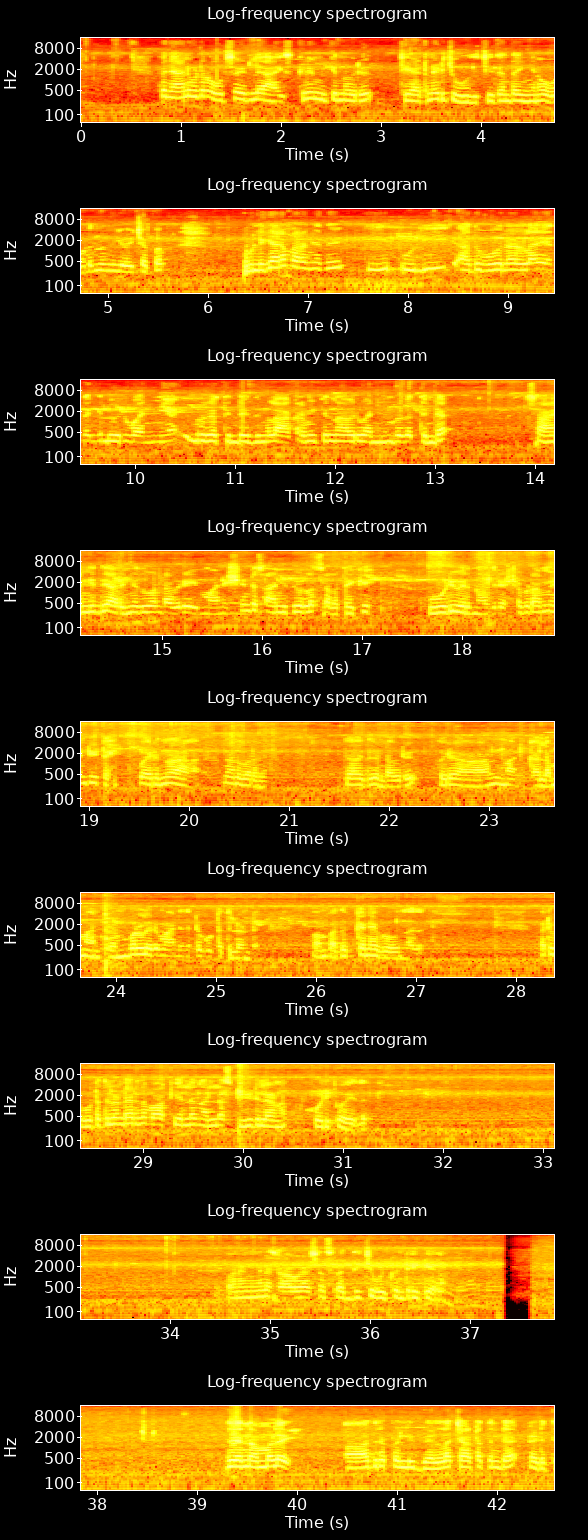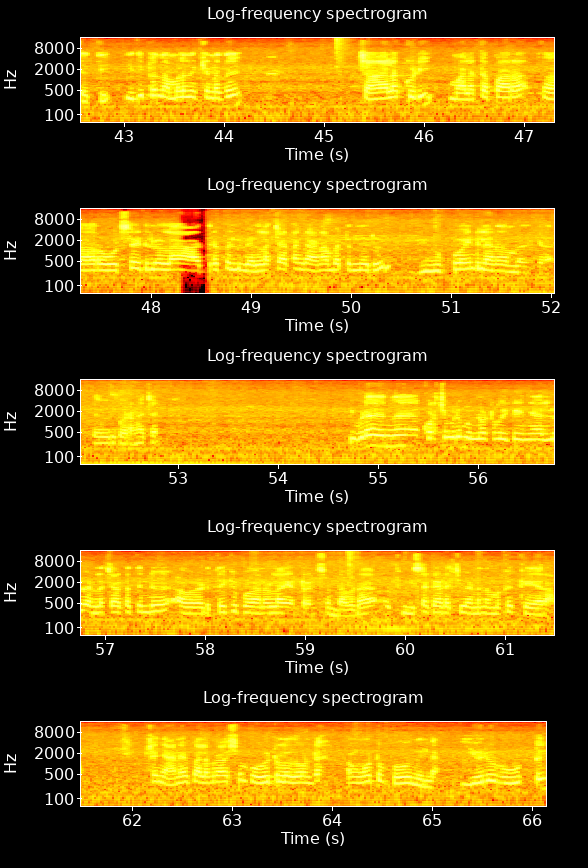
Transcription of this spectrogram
അപ്പം ഞാനിവിടെ റോഡ് സൈഡിലെ ഐസ്ക്രീം വിൽക്കുന്ന ഒരു ചേട്ടനോട് ചോദിച്ചു ഇതെന്താ ഇങ്ങനെ ഓടുന്നെന്ന് ചോദിച്ചപ്പം പുള്ളിക്കാരൻ പറഞ്ഞത് ഈ പുലി അതുപോലെയുള്ള ഏതെങ്കിലും ഒരു വന്യ മൃഗത്തിന്റെ ഇതുങ്ങൾ ആക്രമിക്കുന്ന ഒരു വന്യമൃഗത്തിന്റെ സാന്നിധ്യം അറിഞ്ഞതുകൊണ്ട് അവർ മനുഷ്യന്റെ സാന്നിധ്യമുള്ള സ്ഥലത്തേക്ക് ഓടി വരുന്നത്. അത് രക്ഷപ്പെടാൻ വേണ്ടിയിട്ടേ വരുന്നതാണ് എന്നാണ് പറഞ്ഞത്. ഇതാ ഇത് കണ്ട ഒരു ഒരു ആൺമാൻ കലമാൻ കൊമ്പുള്ള ഒരു മാൻ ഇതിന്റെ കൂട്ടത്തിലുണ്ട്. അവൻ പതുക്കനെ പോകുന്നത്. മറ്റു കൂട്ടത്തിലുണ്ടായിരുന്ന ബാക്കിയെല്ലാം നല്ല സ്പീഡിലാണ് ഓടിപ്പോയത്. അവനങ്ങനെ സാവകാശം ശ്രദ്ധിച്ചു പോയിക്കൊണ്ടിരിക്കുകയാണ്. ഇത് നമ്മളെ ആതിരപ്പള്ളി വെള്ളച്ചാട്ടത്തിന്റെ അടുത്തെത്തി. ഇതിപ്പോ നമ്മൾ നിൽക്കുന്നത് ചാലക്കുടി മലക്കപ്പാറ റോഡ് സൈഡിലുള്ള ആതിരപ്പള്ളി വെള്ളച്ചാട്ടം കാണാൻ പറ്റുന്ന ഒരു വ്യൂ പോയിന്റിലാണ് നമ്മൾ നിൽക്കുന്നത്. ഒരു കുരങ്ങച്ചൻ. ഇവിടെ നിന്ന് കുറച്ചും കൂടി മുന്നോട്ട് പോയി കഴിഞ്ഞാൽ വെള്ളച്ചാട്ടത്തിന്റെ അടുത്തേക്ക് പോകാനുള്ള എൻട്രൻസ് ഉണ്ട്. അവിടെ ഫീസൊക്കെ അടച്ച് വേണം നമുക്ക് കയറാം പക്ഷെ ഞാൻ പല പ്രാവശ്യം പോയിട്ടുള്ളത് കൊണ്ട് അങ്ങോട്ട് പോകുന്നില്ല. ഈ ഒരു റൂട്ട്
